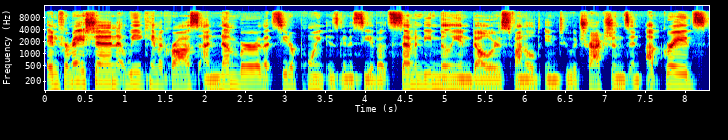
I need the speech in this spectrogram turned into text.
information, we came across a number that Cedar Point is going to see about $70 million funneled into attractions and upgrades,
